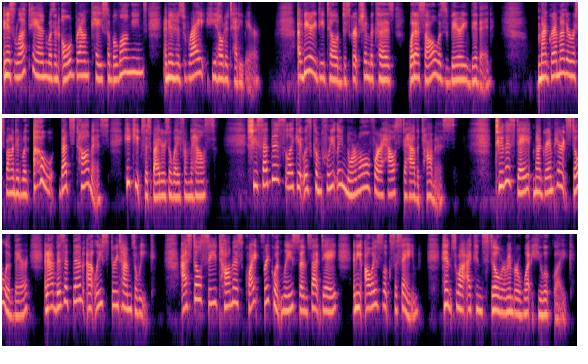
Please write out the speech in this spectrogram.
In his left hand was an old brown case of belongings, and in his right, he held a teddy bear. A very detailed description because what I saw was very vivid. My grandmother responded with, Oh, that's Thomas. He keeps the spiders away from the house. She said this like it was completely normal for a house to have a Thomas. To this day, my grandparents still live there, and I visit them at least three times a week. I still see Thomas quite frequently since that day, and he always looks the same, hence why I can still remember what he looked like.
